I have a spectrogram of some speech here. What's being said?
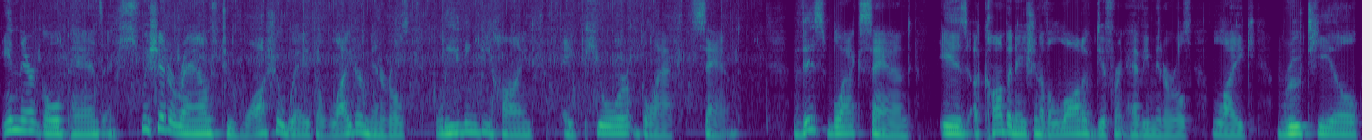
in their gold pans and swish it around to wash away the lighter minerals, leaving behind a pure black sand. This black sand is a combination of a lot of different heavy minerals like rutile,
